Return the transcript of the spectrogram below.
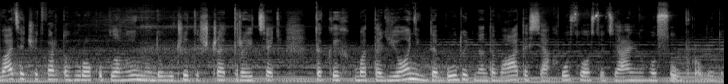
24-го року плануємо долучити ще 30 таких батальйонів, де будуть надаватися послуги соціального супроводу.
